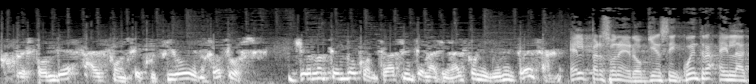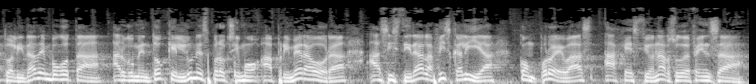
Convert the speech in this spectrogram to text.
corresponde al consecutivo de nosotros. Yo no tengo contrato internacional con ninguna empresa. El personero, quien se encuentra en la actualidad en Bogotá, argumentó que el lunes próximo a primera hora asistirá a la fiscalía con pruebas a gestionar su defensa.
